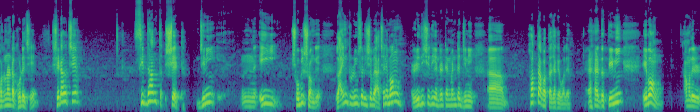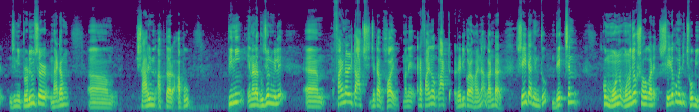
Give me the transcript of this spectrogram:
ঘটনাটা ঘটেছে, সেটা হচ্ছে সিদ্ধান্ত শেঠ, যিনি এই ছবির সঙ্গে লাইন প্রডিউসার হিসেবে আছেন এবং রিধি সিধি এন্টারটেনমেন্টের যিনি হত্যাকর্তা যাকে বলে তো তিনি এবং আমাদের যিনি প্রডিউসার ম্যাডাম শাহরিন আক্তার আপু, তিনি এনারা দুজন মিলে ফাইনাল টাচ যেটা হয় মানে একটা ফাইনাল কাট রেডি করা হয় না গানটার, সেইটা কিন্তু দেখছেন, খুব মন, মনোযোগ সহকারে সেই রকম একটি ছবি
